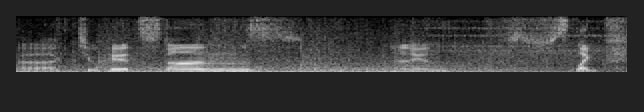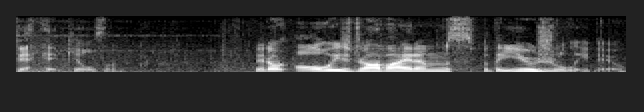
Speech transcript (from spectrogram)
Uh, two hits, stuns, and like fifth hit kills them. They don't always drop items, but they usually do.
